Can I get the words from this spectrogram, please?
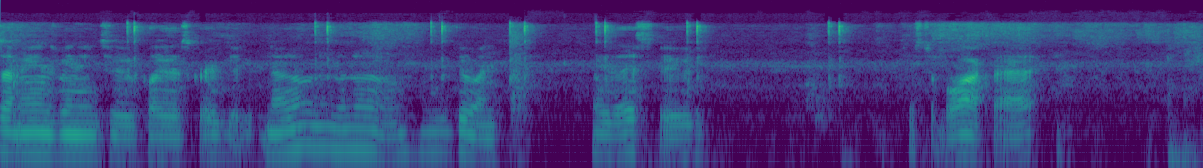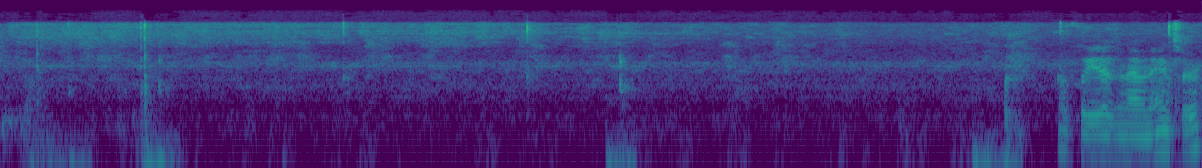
that means we need to play this Gravedigger. No, no, no, no. What are you doing? Play this, dude. Just to block that. Hopefully he doesn't have an answer.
